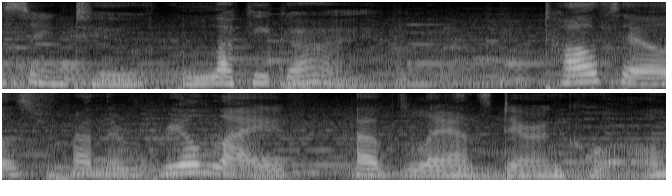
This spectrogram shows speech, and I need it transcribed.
Listening to Lucky Guy. Tall tales from the real life of Lance Darren Cole.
